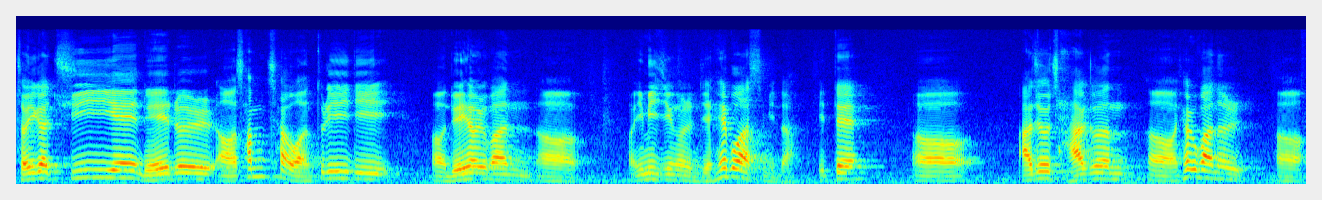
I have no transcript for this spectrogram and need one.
저희가 쥐의 뇌를 어, 3차원 3D 어, 뇌혈관 어, 이미징을 이제 해보았습니다. 이때 어, 아주 작은 어, 혈관을 어,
